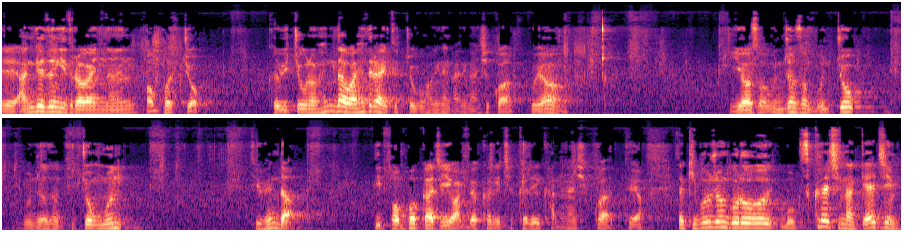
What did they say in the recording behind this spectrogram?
예, 안개등이 들어가 있는 범퍼 쪽, 그 위쪽으로 휀다와 헤드라이트 쪽을 확인 가능하실 것 같고요. 이어서 운전석 문 쪽, 운전석 뒤쪽 문, 뒤 휀다, 뒷 범퍼까지 완벽하게 체크를 가능하실 것 같아요. 그래서 기본적으로 뭐 스크래치나 깨짐,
